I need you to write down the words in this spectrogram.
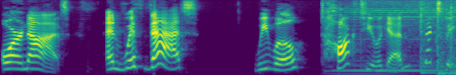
or not. And with that, we will talk to you again next week.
